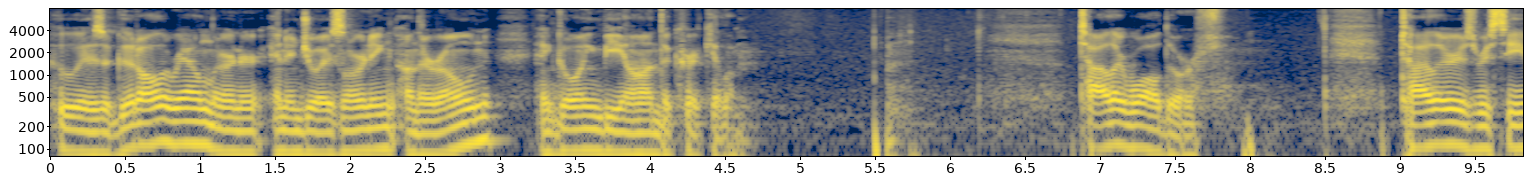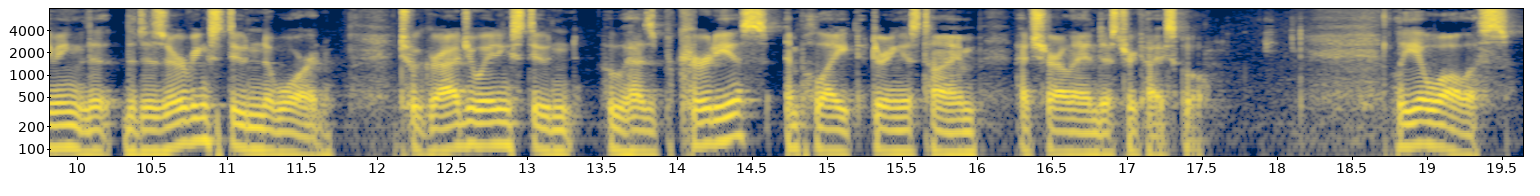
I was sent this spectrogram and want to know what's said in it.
who is a good all around learner and enjoys learning on their own and going beyond the curriculum. Tyler Waldorf. Tyler is receiving the, the Deserving Student Award to a graduating student who has been courteous and polite during his time at Char-Lan District High School. Leah Wallace.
